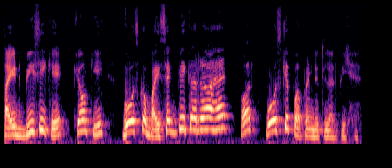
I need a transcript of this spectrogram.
साइड बी सी के क्योंकि वो उसको बाइसेक्ट भी कर रहा है और वो उसके परपेंडिकुलर भी है।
